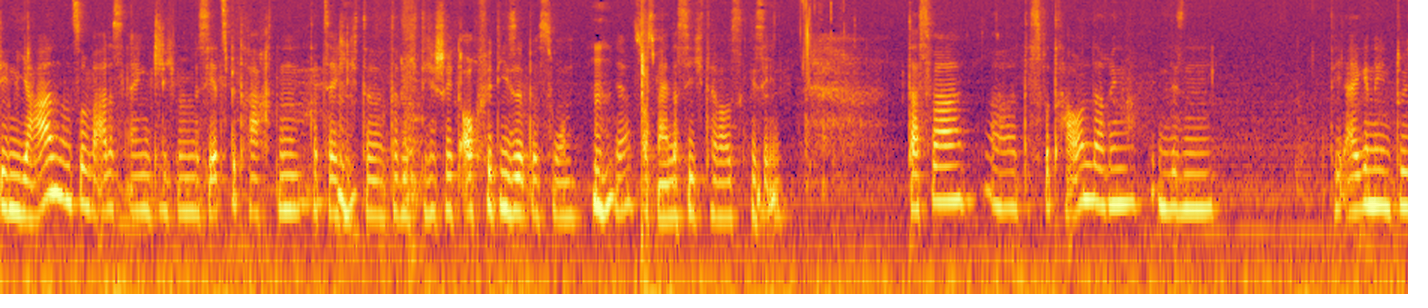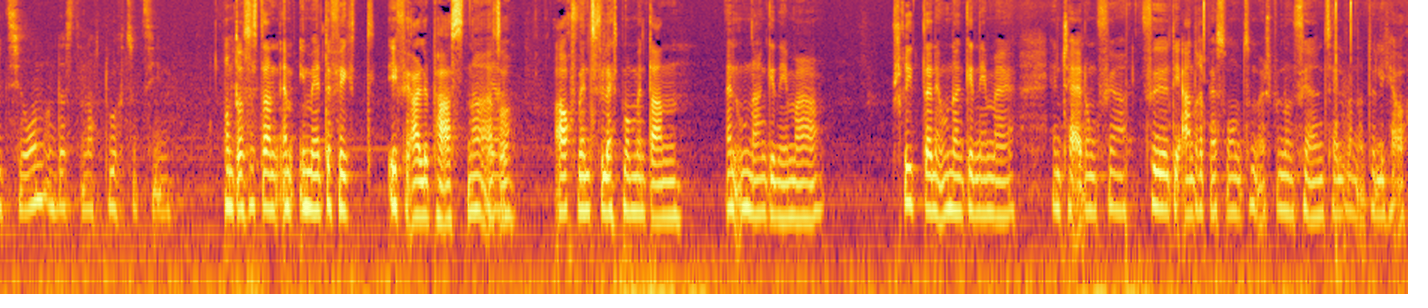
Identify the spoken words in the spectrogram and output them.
den Jahren und so war das eigentlich, wenn wir es jetzt betrachten, tatsächlich mhm. der, der, richtige Schritt, auch für diese Person, mhm. ja, aus meiner Sicht heraus gesehen. Das war äh, das Vertrauen darin, in diesen, die eigene Intuition und das dann auch durchzuziehen. Und dass es dann im Endeffekt eh für alle passt. Ne? Also ja. auch wenn es vielleicht momentan ein unangenehmer Schritt, eine unangenehme Entscheidung für, für die andere Person zum Beispiel und für einen selber natürlich auch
